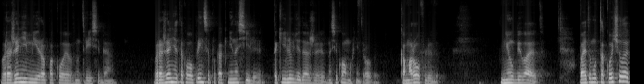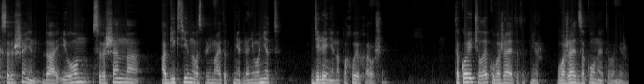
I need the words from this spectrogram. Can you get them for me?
выражение мира, покоя внутри себя, выражение такого принципа, как ненасилие. Такие люди даже насекомых не трогают, комаров любят, не убивают. Поэтому такой человек совершенен, да, и он совершенно объективно воспринимает этот мир. Для него нет деления на плохое и хорошее. Такой человек уважает этот мир, уважает законы этого мира.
